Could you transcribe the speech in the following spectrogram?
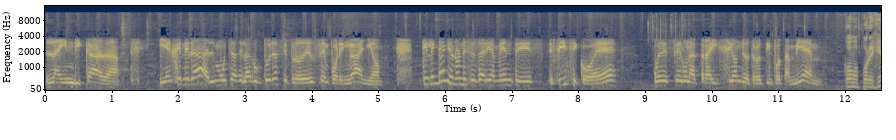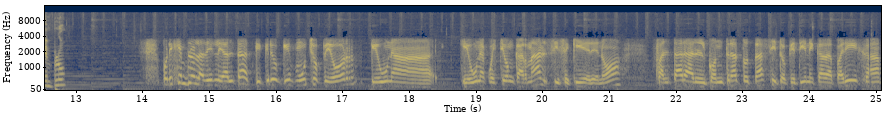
la indicada. Y en general muchas de las rupturas se producen por engaño. Que el engaño no necesariamente es físico, ¿eh? Puede ser una traición de otro tipo también. Como por ejemplo? Por ejemplo, la deslealtad, que creo que es mucho peor que una que una cuestión carnal, si se quiere, ¿no? Faltar al contrato tácito que tiene cada pareja,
